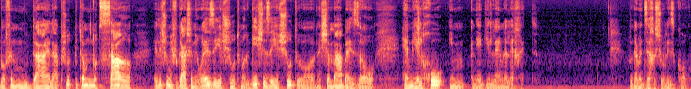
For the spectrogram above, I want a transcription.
באופן מודע, אלא פשוט פתאום נוצר איזשהו מפגש, אני רואה איזה ישות, מרגיש איזה ישות או נשמה באזור, הם ילכו אם אני אגיד להם ללכת. וגם את זה חשוב לזכור.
